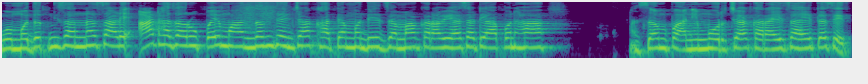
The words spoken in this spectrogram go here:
व मदतनीसांना साडेआठ हजार रुपये मानधन त्यांच्या खात्यामध्ये जमा करावे. यासाठी आपण हा संप आणि मोर्चा करायचा आहे. तसेच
